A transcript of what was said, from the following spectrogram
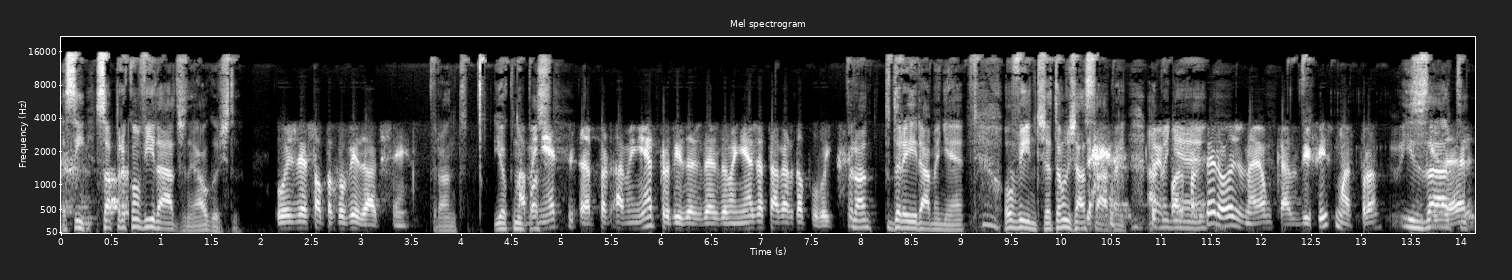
Assim, só para convidados, não é, Augusto? Hoje é só para convidados, sim. Pronto. Eu que não amanhã, posso... amanhã, a partir das 10 da manhã, já está aberto ao público. Pronto, poderei ir amanhã. Ouvintes, então já sabem. amanhã... Pode ser hoje, não é? É um bocado difícil, mas pronto. Exato.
